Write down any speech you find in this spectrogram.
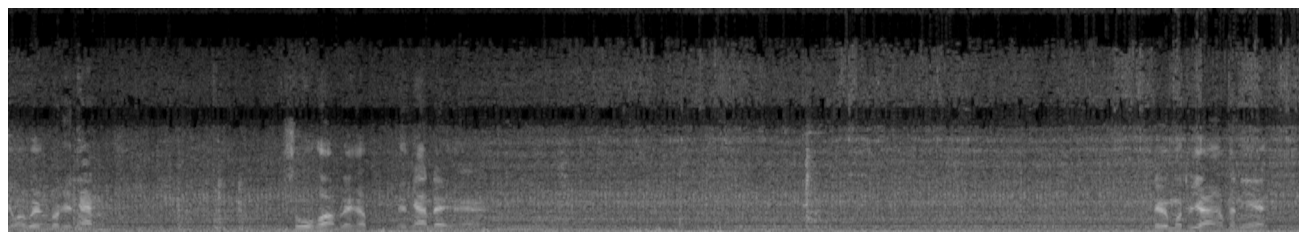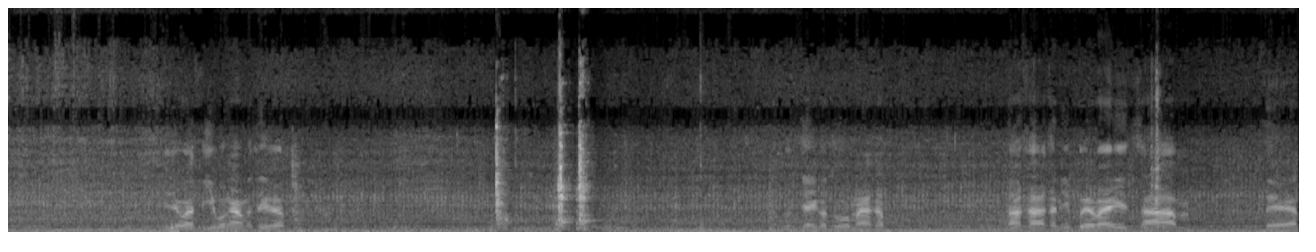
ก็มาเบิ่งรถเฮ็ดงานสู้ความเลยครับเฮ็ดงานได้อ่า เดิมหมดทุกอย่างครับคันนี้นี่ว่าสีว่างามมาซื้อครับสนใจก็โทรมาครับ ราคาคันนี้เปิดไว้สามแสน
